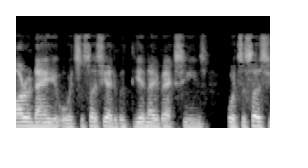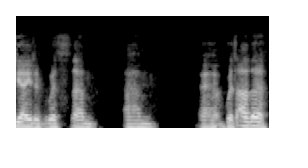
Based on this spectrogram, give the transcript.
RNA or it's associated with DNA vaccines or it's associated with um, um, uh, with other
